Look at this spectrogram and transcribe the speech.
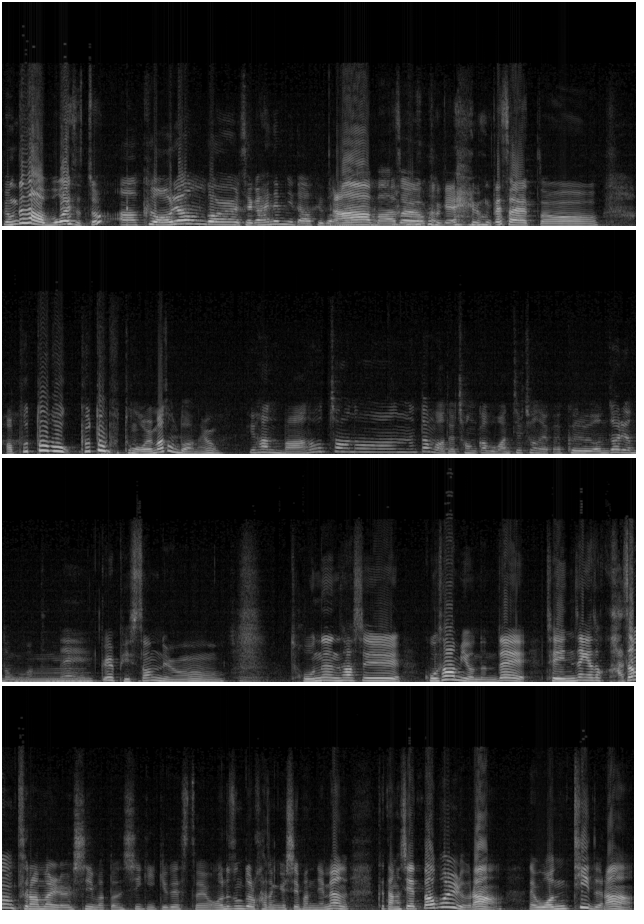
명대사가 뭐가 있었죠? 아, 그 어려운 걸 제가 해냅니다. 그거. 아 맞아요. 그게 명대사였죠. 아 포토북 포토 보통 얼마 정도 하나요? 한 15,000원 했던 것 같아요. 정가 뭐 17,000원 약간 그 언저리였던 것 같은데. 음, 꽤 비쌌네요. 저는 사실 고3이었는데 제 인생에서 가장 드라마를 열심히 봤던 시기이기도 했어요. 어느 정도로 가장 열심히 봤냐면 그 당시에 W랑 네, 원티드랑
